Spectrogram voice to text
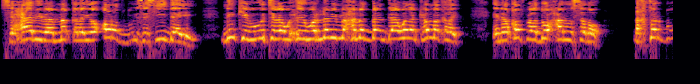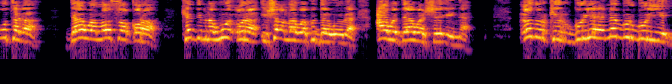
saxaabi baa maqlayo orod buu isa sii daayey ninkiibuu u taga wuxuu yidhi war nebi maxamed baan daawadan ka maqlay. Inay qofku hadduu xanuunsado dhakhtar buu u tagaa daawa loo soo qoraa kadibna wuu cunaa. Insha allah waa ku daawoobaa caawa daawaan sheegaynaa cudurkii guryaheenna burburiyey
